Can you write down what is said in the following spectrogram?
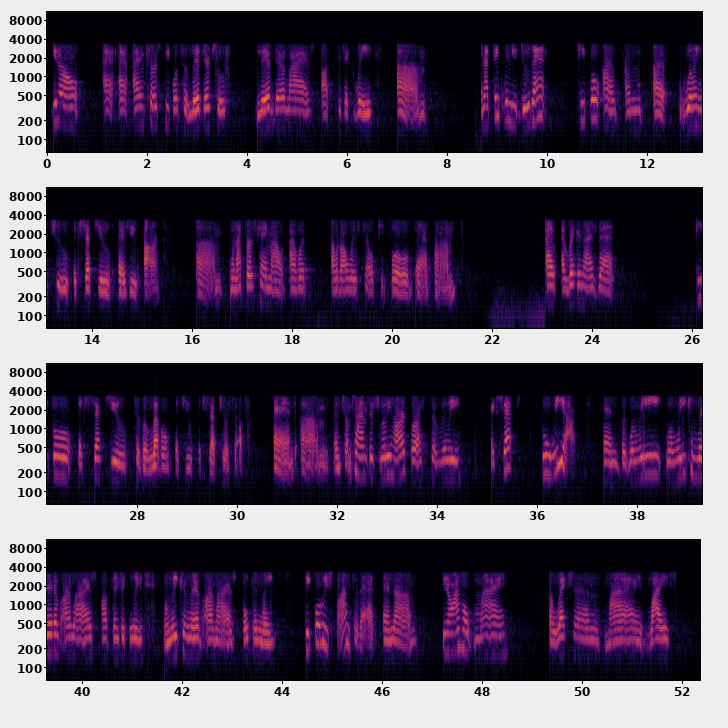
you know, I, I, I encourage people to live their truth, live their lives authentically. Um, and I think when you do that, people are are, are willing to accept you as you are. Um, when I first came out, I would I would always tell people that um, I, I recognize that people accept you to the level that you accept yourself, and um, and sometimes it's really hard for us to really accept who we are. And but when we when we can live our lives authentically, when we can live our lives openly, people respond to that. And um, you know, I hope my election, my life,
